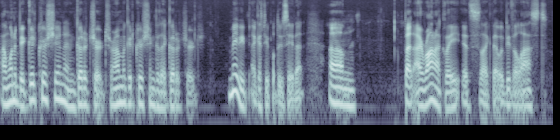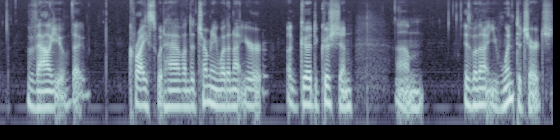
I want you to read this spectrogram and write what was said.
I want to be a good Christian and go to church, or I'm a good Christian because I go to church. Maybe I guess people do say that. Um, but ironically, it's like that would be the last value that Christ would have on determining whether or not you're a good Christian. Um, is whether or not you went to church.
